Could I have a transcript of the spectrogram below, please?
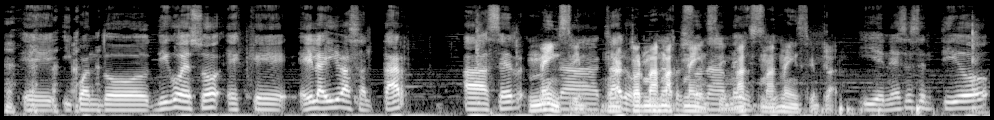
Eh, y cuando digo eso es que él ahí va a saltar a ser una- Mainstream, un claro, actor más, una más persona mainstream, más, más mainstream, claro. y en ese sentido,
